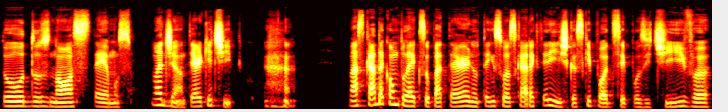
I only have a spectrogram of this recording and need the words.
Todos nós temos. Não adianta, é arquetípico. Mas cada complexo paterno tem suas características, que pode ser positiva,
